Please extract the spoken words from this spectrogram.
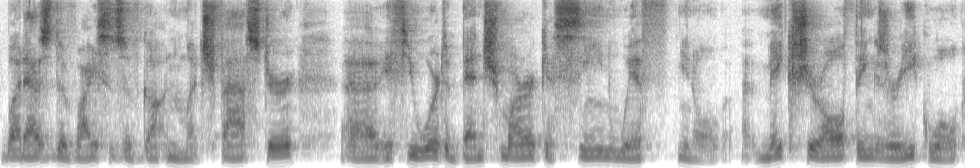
but as devices have gotten much faster, uh, if you were to benchmark a scene with, you know, make sure all things are equal,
